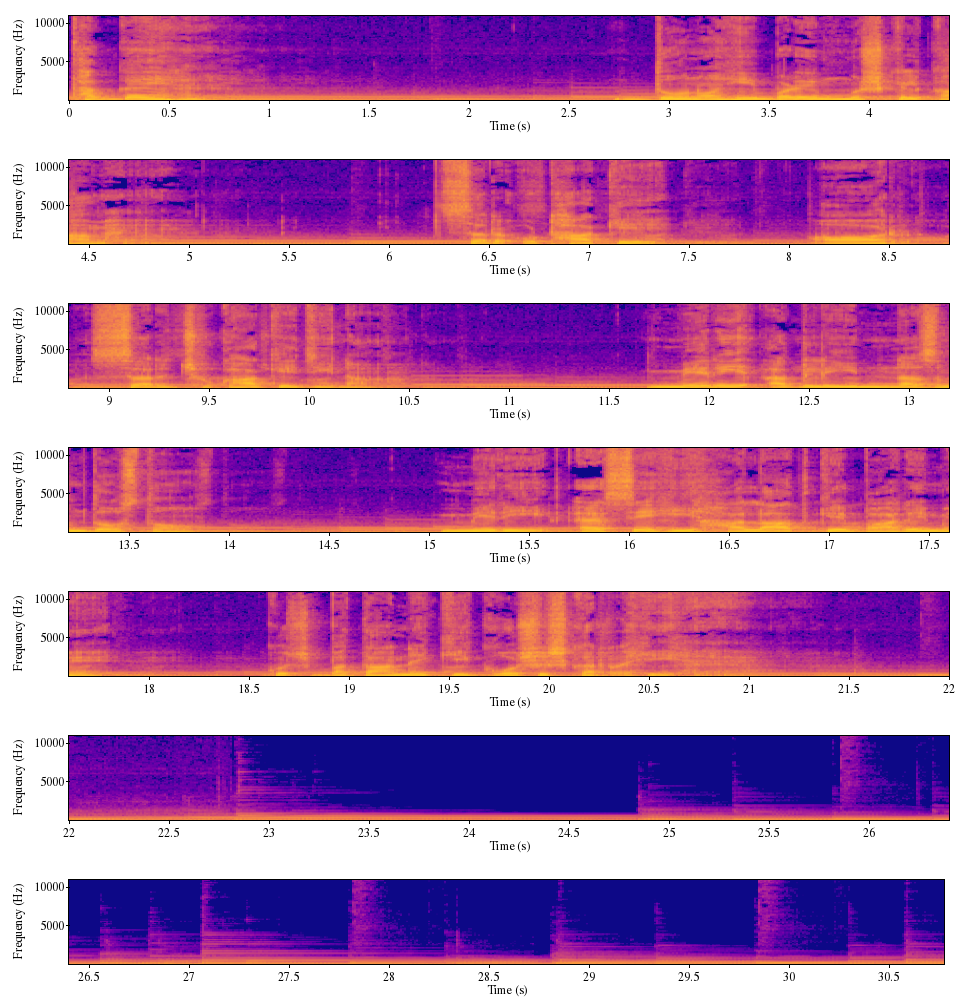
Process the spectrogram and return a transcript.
थक गए हैं। दोनों ही बड़े मुश्किल काम हैं। सर उठा के और सर झुका के जीना। मेरी अगली नज्म दोस्तों, मेरी ऐसे ही हालात के बारे में कुछ बताने की कोशिश कर रही है।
